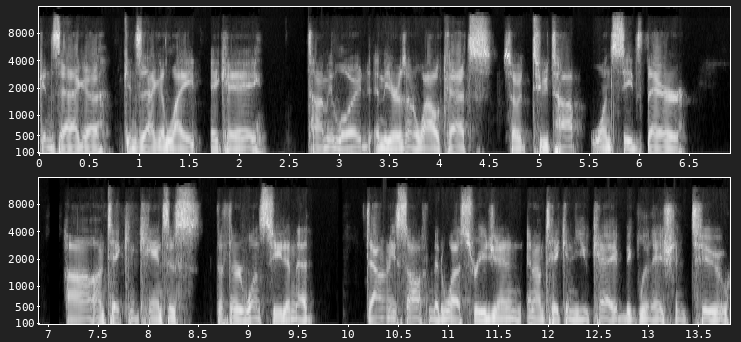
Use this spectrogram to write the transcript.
Gonzaga, Gonzaga Light, aka Tommy Lloyd, and the Arizona Wildcats. So two top one seeds there. Uh, I'm taking Kansas, the third one seed in that Downey Soft Midwest region, and I'm taking the UK Big Blue Nation to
